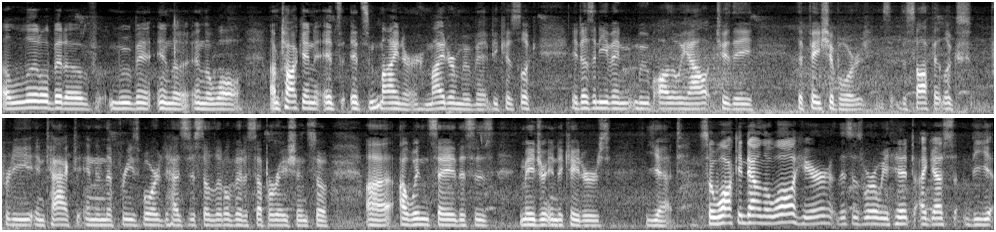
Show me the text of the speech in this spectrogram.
a little bit of movement in the in the wall. I'm talking it's it's minor, minor movement because look, it doesn't even move all the way out to the the fascia board. The soffit looks pretty intact and then the frieze board has just a little bit of separation so uh, I wouldn't say this is major indicators yet. So walking down the wall here, this is where we hit, I guess, the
